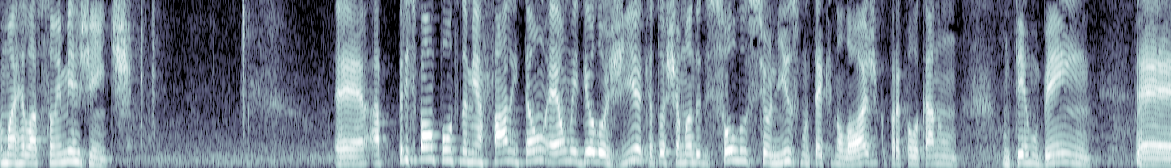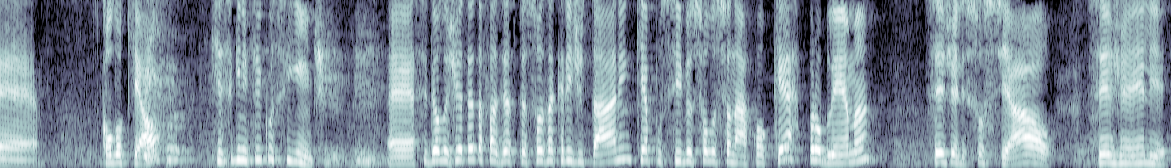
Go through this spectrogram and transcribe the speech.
uma relação emergente. É, a principal ponto da minha fala, então, é uma ideologia que eu estou chamando de solucionismo tecnológico, para colocar num um termo bem é, coloquial, que significa o seguinte: é, essa ideologia tenta fazer as pessoas acreditarem que é possível solucionar qualquer problema, seja ele social, seja ele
